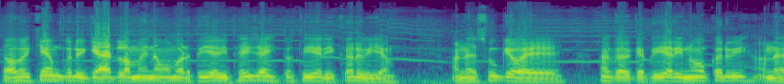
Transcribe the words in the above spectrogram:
તો હવે કેમ કર્યું કે આટલા મહિનામાં અમારે તૈયારી થઈ જાય? તો તૈયારી કરવી એમ. અને શું કહેવાય નગર કે તૈયારી ન કરવી અને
